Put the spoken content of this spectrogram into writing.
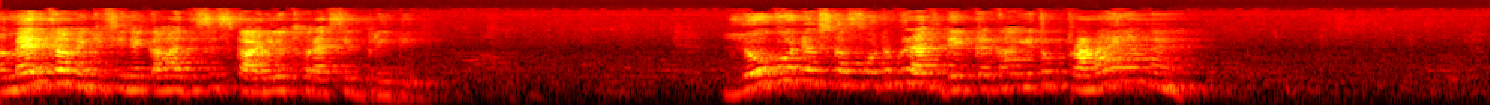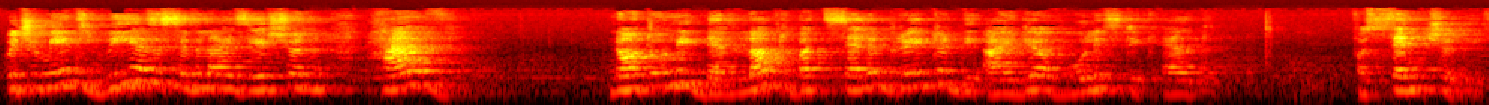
America में किसी ने कहा दिस इज़ कार्डियोथोरेसिक ब्रीदिंग उसका फोटोग्राफ देखकर कहा ये तो प्राणायाम है which means we as a civilization have not only developed but celebrated the idea of holistic health for centuries.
